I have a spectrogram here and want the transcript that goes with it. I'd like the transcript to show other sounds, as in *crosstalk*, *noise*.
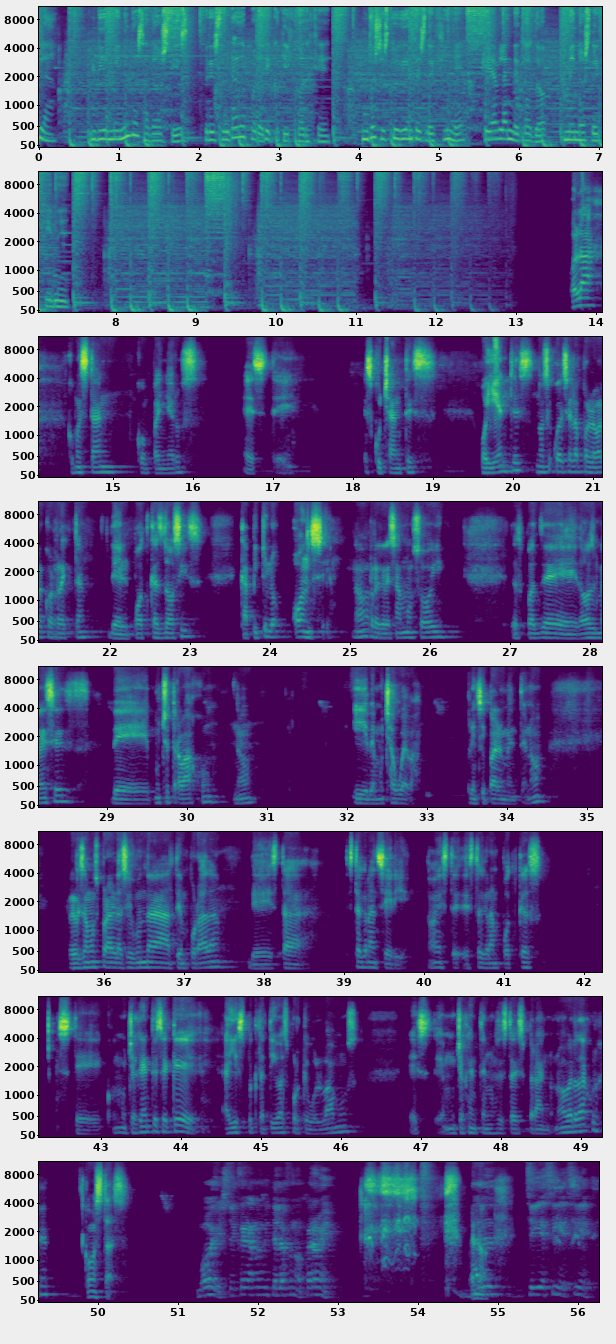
Hola, bienvenidos a Dosis, presentado por Eric y Jorge, dos estudiantes de cine que hablan de todo, menos de cine. Hola, ¿cómo están, compañeros? Este, escuchantes, oyentes, no sé cuál sea la palabra correcta del podcast Dosis, capítulo 11, ¿no? Regresamos hoy después de dos meses de mucho trabajo, ¿no? Y de mucha hueva, principalmente, ¿no? Regresamos para la segunda temporada de esta, esta gran serie, ¿no? Este, este gran podcast, este, con mucha gente. Sé que hay expectativas porque volvamos. Este, mucha gente nos está esperando, ¿no? ¿Verdad, Jorge? ¿Cómo estás? Voy, estoy cargando mi teléfono, espérame. *laughs* bueno. Sigue, sigue, sigue.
